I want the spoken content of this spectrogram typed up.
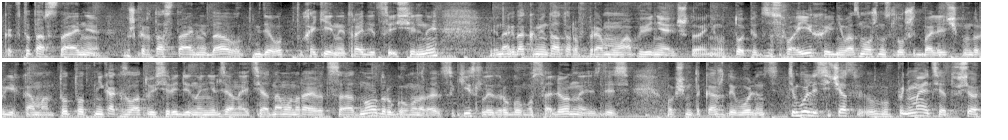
как в Татарстане, в Башкортостане, да, вот где вот хоккейные традиции сильны, иногда комментаторов прямо обвиняют, что они вот топят за своих и невозможно слушать болельщикам других команд. Тут вот никак золотую середину нельзя найти. Одному нравится одно, другому нравится кислое, другому соленое. Здесь, в общем-то, каждый волен. Тем более сейчас, вы понимаете, это все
